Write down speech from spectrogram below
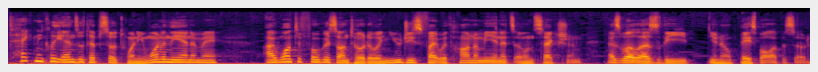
technically ends with episode 21 in the anime, I want to focus on Todo and Yuji's fight with Hanami in its own section, as well as the, you know, baseball episode.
